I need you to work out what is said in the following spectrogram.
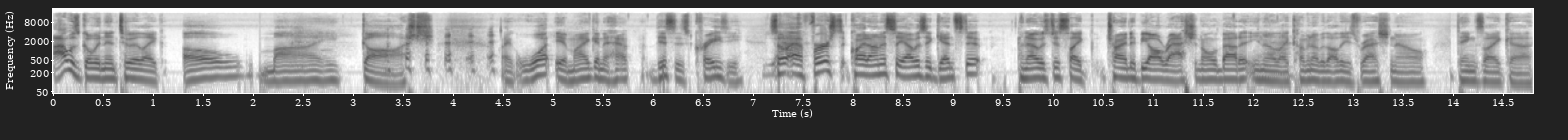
I was going into it like, oh my gosh, like what am I gonna have? This is crazy. So at first, quite honestly, I was against it. And I was just like trying to be all rational about it, you know, Yeah. like coming up with all these rationale things like, uh,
